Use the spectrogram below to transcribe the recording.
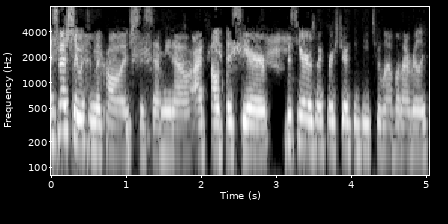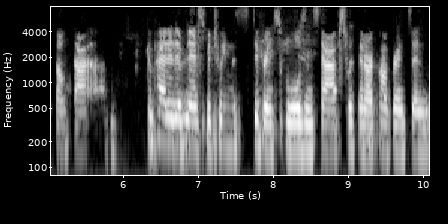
especially within the college system, you know, I felt this year, this year was my first year at the D2 level and I really felt that um, competitiveness between the different schools and staffs within our conference and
